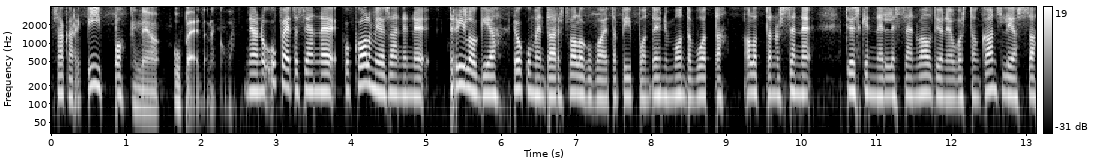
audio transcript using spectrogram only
Sakari Piippo. Ne on upeita ne kuvat. Ne on upeita, se on ne kolmiosainen ne trilogia dokumentaarista valokuvaa, jota Piippo on tehnyt monta vuotta. Aloittanut sen ne työskennellessään valtioneuvoston kansliassa,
